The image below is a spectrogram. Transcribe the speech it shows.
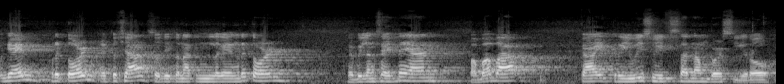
again, return. Ito siya. So, dito natin nilagay ang return. Kabilang side na yan. Pababa. Kay three-way switch sa number 0.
